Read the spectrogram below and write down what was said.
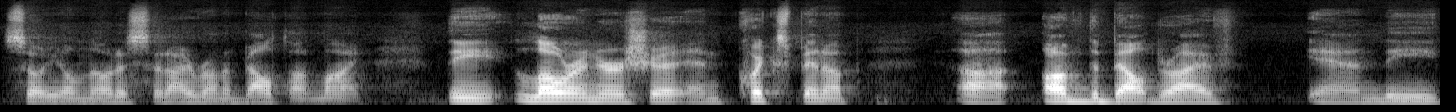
So you'll notice that I run a belt on mine. The lower inertia and quick spin up uh, of the belt drive and the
